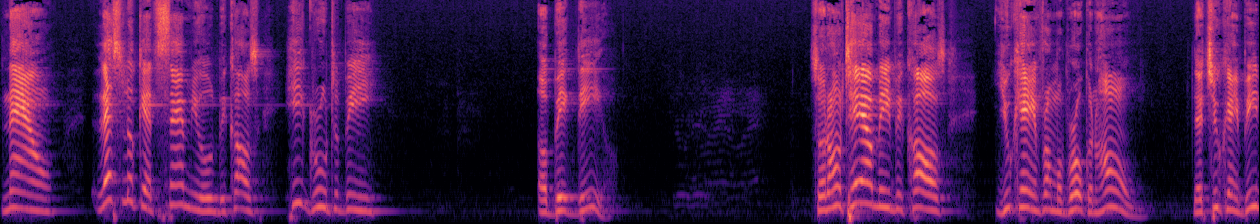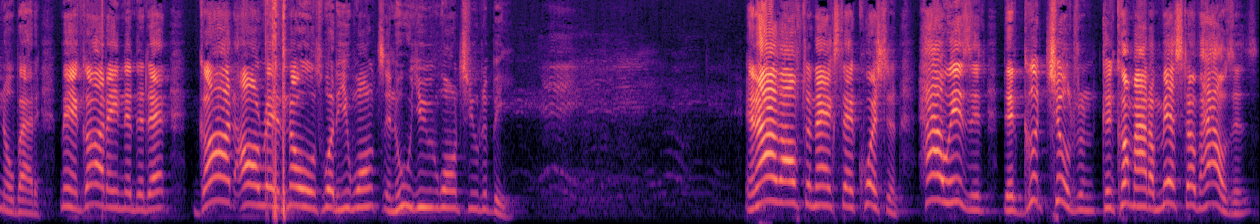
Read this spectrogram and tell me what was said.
Now, let's look at Samuel because he grew to be a big deal. So don't tell me because you came from a broken home that you can't be nobody. Man, God ain't into that. God already knows what He wants and who you wants you to be. And I've often asked that question how is it that good children can come out of messed up houses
